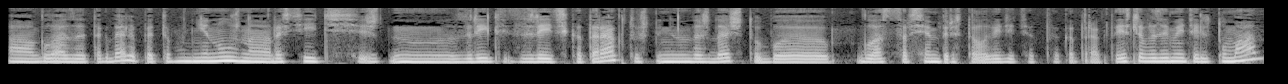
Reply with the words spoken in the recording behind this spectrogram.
глаза и так далее. Поэтому не нужно растить, зреть, зреть катаракту, что не надо ждать, чтобы глаз совсем перестал видеть эту катаракту. Если вы заметили туман,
